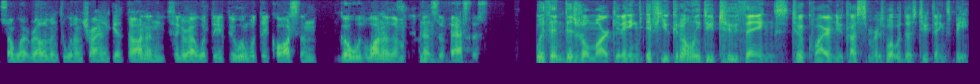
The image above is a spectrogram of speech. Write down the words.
somewhat relevant to what I'm trying to get done and figure out what they do and what they cost and go with one of them. That's mm-hmm. the fastest. Within digital marketing, if you could only do two things to acquire new customers, what would those two things be?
